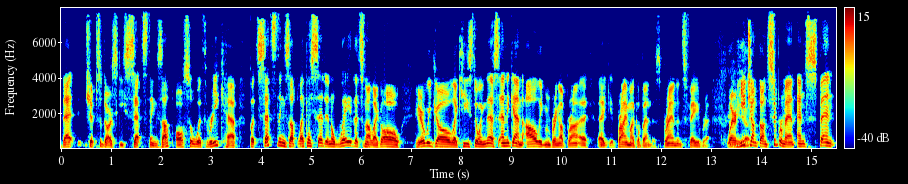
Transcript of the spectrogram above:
that Chip Zdarsky sets things up also with recap, but sets things up, like I said, in a way that's not like, oh, here we go, like he's doing this. And again, I'll even bring up Brian, uh, uh, Brian Michael Bendis, Brandon's favorite, where he Yeah. jumped on Superman and spent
